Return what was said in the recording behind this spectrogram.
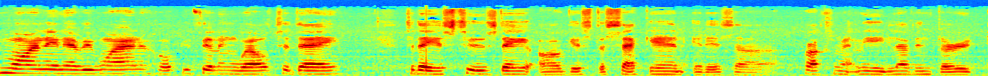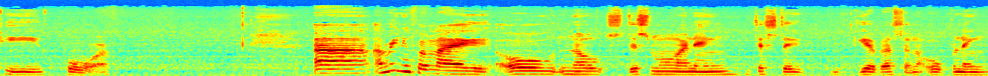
morning, everyone. Hope you're feeling well today. Today is Tuesday, August the 2nd. It is uh, approximately 11.34. Uh, I'm reading from my old notes this morning just to give us an opening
